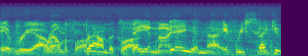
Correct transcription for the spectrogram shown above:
every hour. Round the clock. Round the clock. Day and night. Day and night. Every Thank you.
